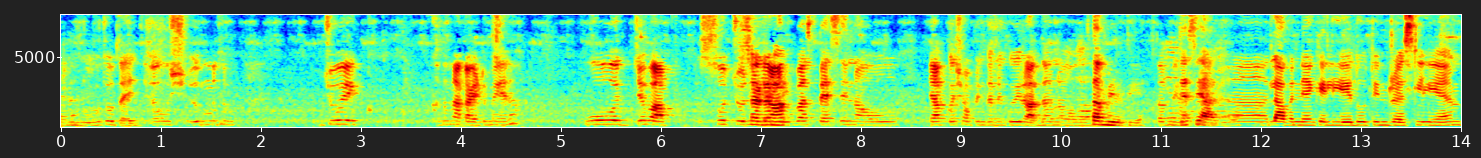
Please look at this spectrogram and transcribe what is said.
है ना? वो तो होता है। उस- मतलब जो एक खतरनाक आइटम है ना वो जब आप सोचो ना कि आपके पास पैसे ना हो या आपका शॉपिंग करने कोई इरादा ना हो तब मिलती है। तब मिलती जैसे आज। लावण्य के लिए दो तीन ड्रेस लिए हैं।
